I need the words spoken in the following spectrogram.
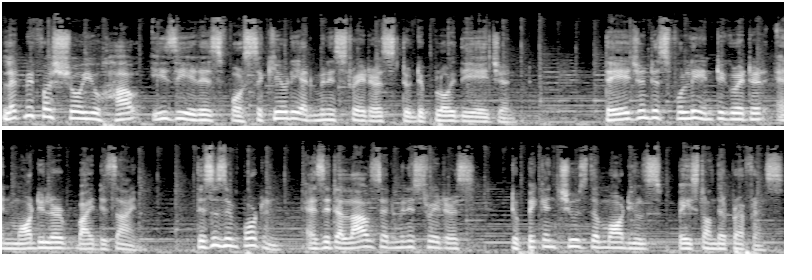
Let me first show you how easy it is for security administrators to deploy the agent. The agent is fully integrated and modular by design. This is important as it allows administrators to pick and choose the modules based on their preference.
